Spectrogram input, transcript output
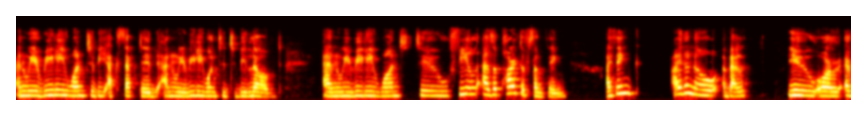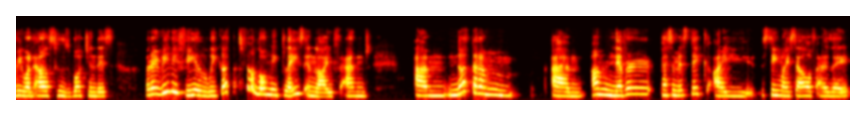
and we really want to be accepted and we really wanted to be loved and we really want to feel as a part of something i think i don't know about you or everyone else who's watching this but i really feel we got to a lonely place in life and um, not that i'm um, i'm never pessimistic. I see myself as a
